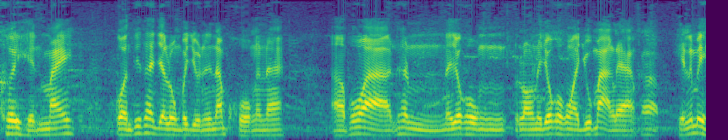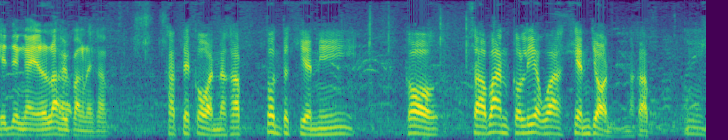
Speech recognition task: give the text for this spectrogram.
เคยเห็นไหมก่อนที่ท่านจะลงไปอยู่ในน้ำโขงกันนะอ่าเพราะว่าท่านนายกคงรองนายกก็คงอายุมากแล้ว ครับ เห็นหรือไม่เห็นยังไงแล้วเล่าให้ฟังหน่อยครับ ครับแต่ก่อนนะครับ ต้นตะเคียนนี้ก็ ชาวบ้านก็เรียกว่าเคนหย่อนนะครับเค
